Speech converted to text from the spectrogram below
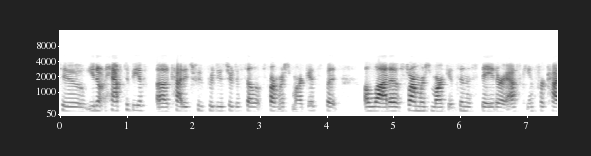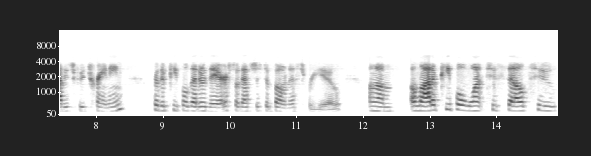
to you don't have to be a, a, cottage food producer to sell at farmers markets but a lot of farmers markets in the state are asking for cottage food training for the people that are there so that's just a bonus for you um, a lot of people want to sell to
